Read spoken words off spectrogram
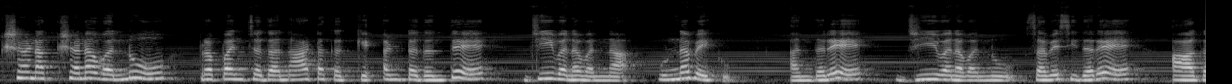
ಕ್ಷಣ ಕ್ಷಣವನ್ನು ಪ್ರಪಂಚದ ನಾಟಕಕ್ಕೆ ಅಂಟದಂತೆ ಜೀವನವನ್ನು ಉಣ್ಣಬೇಕು. ಅಂದರೆ ಜೀವನವನ್ನು ಸವೆಸಿದರೆ ಆಗ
